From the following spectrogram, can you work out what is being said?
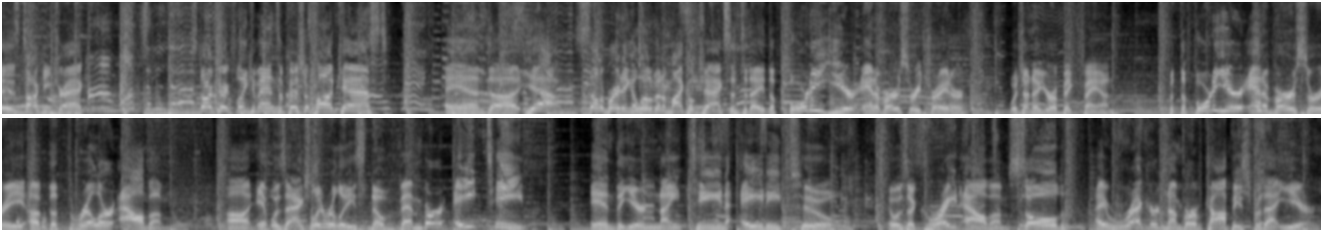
Is Talking Trek, Star Trek Fleet Command's official podcast. And uh, yeah, celebrating a little bit of Michael Jackson today. The 40 year anniversary trader, which I know you're a big fan, but the 40 year anniversary of the Thriller album. Uh, it was actually released November 18th in the year 1982. It was a great album, sold a record number of copies for that year.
